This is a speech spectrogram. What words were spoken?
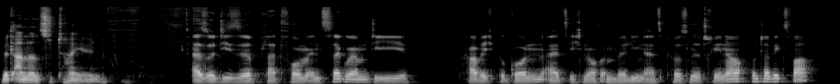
mit anderen zu teilen? Also diese Plattform Instagram, die habe ich begonnen, als ich noch in Berlin als Personal Trainer unterwegs war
